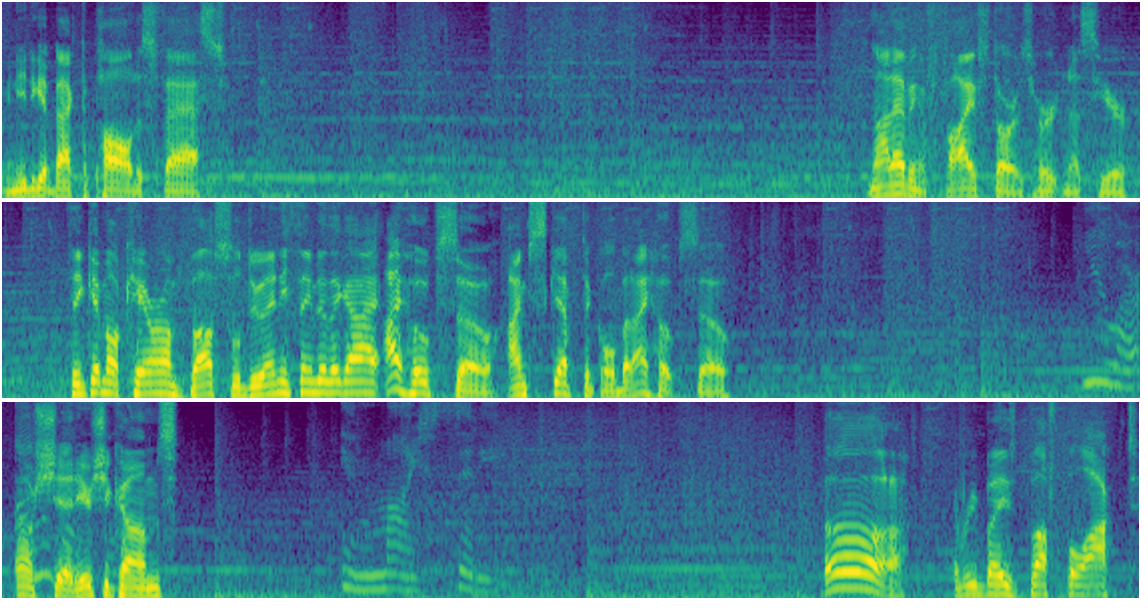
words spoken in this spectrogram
We need to get back to Politis fast. Not having a five star is hurting us here. Think MLK on buffs will do anything to the guy? I hope so. I'm skeptical, but I hope so. Oh shit, here she comes. City. Oh, everybody's buff blocked.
